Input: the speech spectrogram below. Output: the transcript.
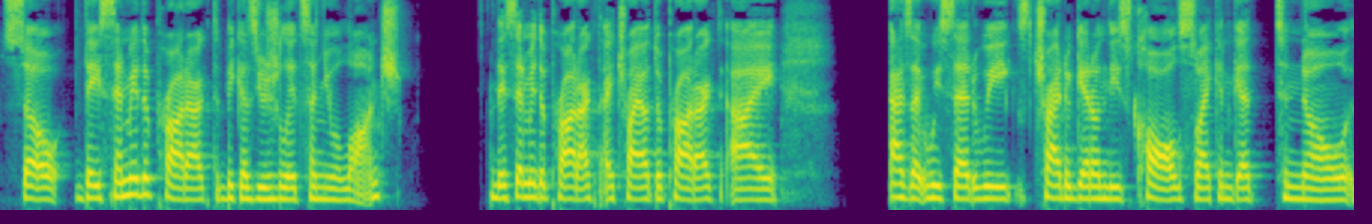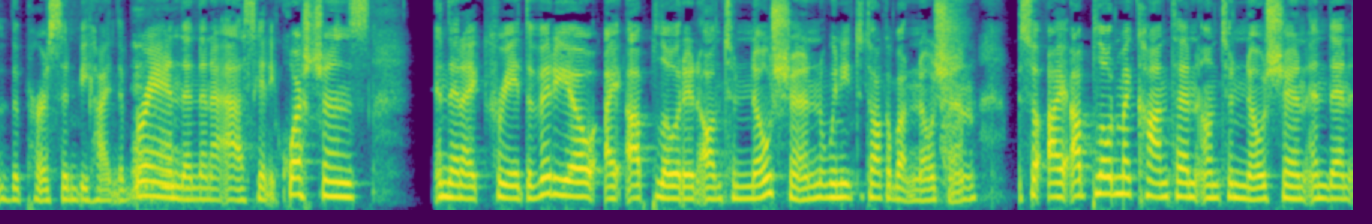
So they send me the product because usually it's a new launch. They send me the product. I try out the product. I, as we said, we try to get on these calls so I can get to know the person behind the brand. Mm-hmm. And then I ask any questions and then I create the video. I upload it onto Notion. We need to talk about Notion. So I upload my content onto Notion and then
